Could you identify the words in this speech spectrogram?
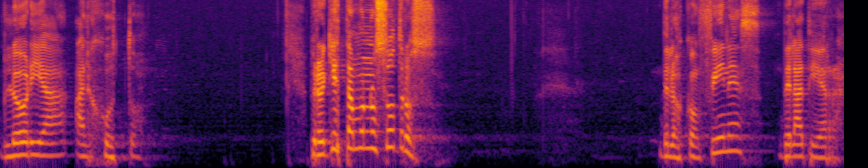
gloria al justo. Pero aquí estamos nosotros, de los confines de la tierra.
